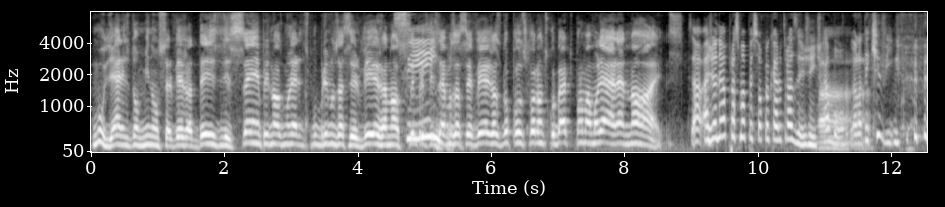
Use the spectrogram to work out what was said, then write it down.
Mulheres dominam cerveja desde sempre. Nós mulheres descobrimos a cerveja, nós Sim. sempre fizemos a cerveja. Os lúpulos foram descobertos por uma mulher, é nós. A Jana é a próxima pessoa que eu quero trazer, gente. Acabou. Ah. Ela tem que vir.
